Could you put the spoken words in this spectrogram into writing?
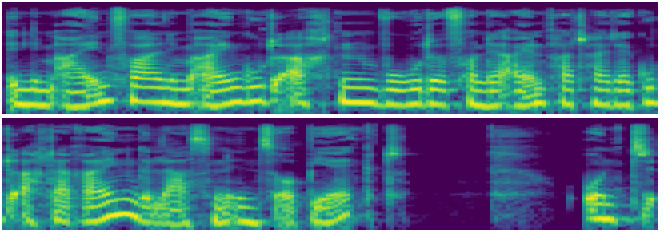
in dem einen Fall, in dem einen Gutachten, wurde von der einen Partei der Gutachter reingelassen ins Objekt. Und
